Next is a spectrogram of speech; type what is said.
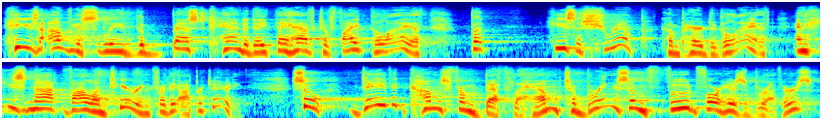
He's obviously the best candidate they have to fight Goliath, but he's a shrimp compared to Goliath, and he's not volunteering for the opportunity. So David comes from Bethlehem to bring some food for his brothers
